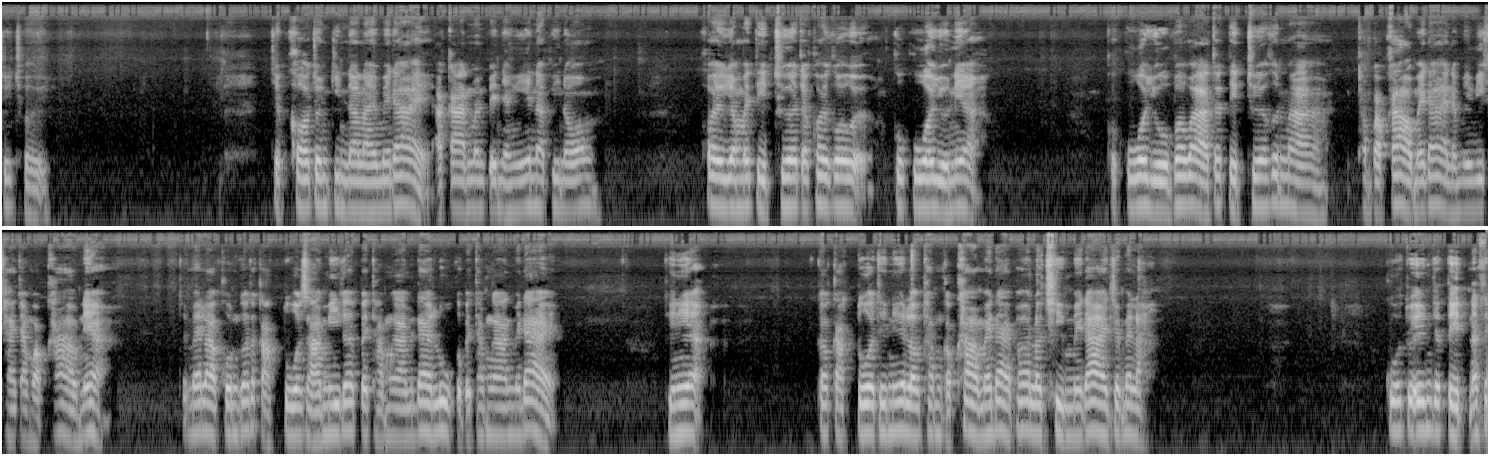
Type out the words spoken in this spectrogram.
เฉยๆ เจ็บคอจนกินอะไรไม่ได้ อาการมันเป็นอย่างนี้นะพี่น้อง ค่อยยังไม่ติดเชื้อแต่ค่อยก็กลัวอยู่เนี่ย ก็กลัวอยู่เพราะว่าถ้าติดเชื้อขึ้นมาทำกับข้าวไม่ได้นะไม่มีใครทำกับข้าวเนี่ยใช่ไหมล่ะคนก็จะกักตัวสามีก็ไปทำงานไม่ได้ลูกก็ไปทำงานไม่ได้ ทีเนี้ยก็กักตัวทีนี้เราทำกับข้าวไม่ได้ เพราะเราชิมไม่ได้ใช่ไหมล่ะ กลัวตัวเองจะติดนะเท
